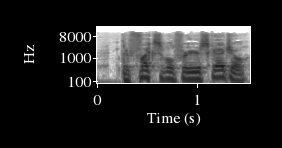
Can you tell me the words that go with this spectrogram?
They're flexible for your schedule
